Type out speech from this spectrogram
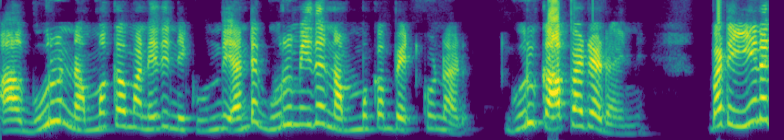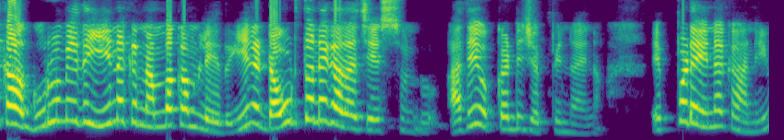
ఆ గురు నమ్మకం అనేది నీకు ఉంది. అంటే గురు మీద నమ్మకం పెట్టుకున్నాడు. గురు కాపాడాడు ఆయన్ని. బట్ ఈయనకు ఆ గురువు మీద ఈయనకు నమ్మకం లేదు. ఈయన డౌట్ తోనే కదా చేస్తుండు. అదే ఒక్కటి చెప్పింది ఆయన. ఎప్పుడైనా కానీ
